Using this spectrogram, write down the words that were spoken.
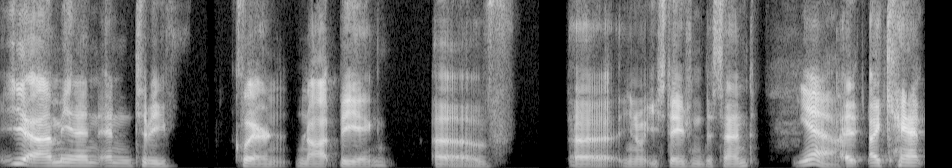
Yeah. I mean, and, and to be clear, not being of, uh, you know, East Asian descent, yeah. I, I can't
